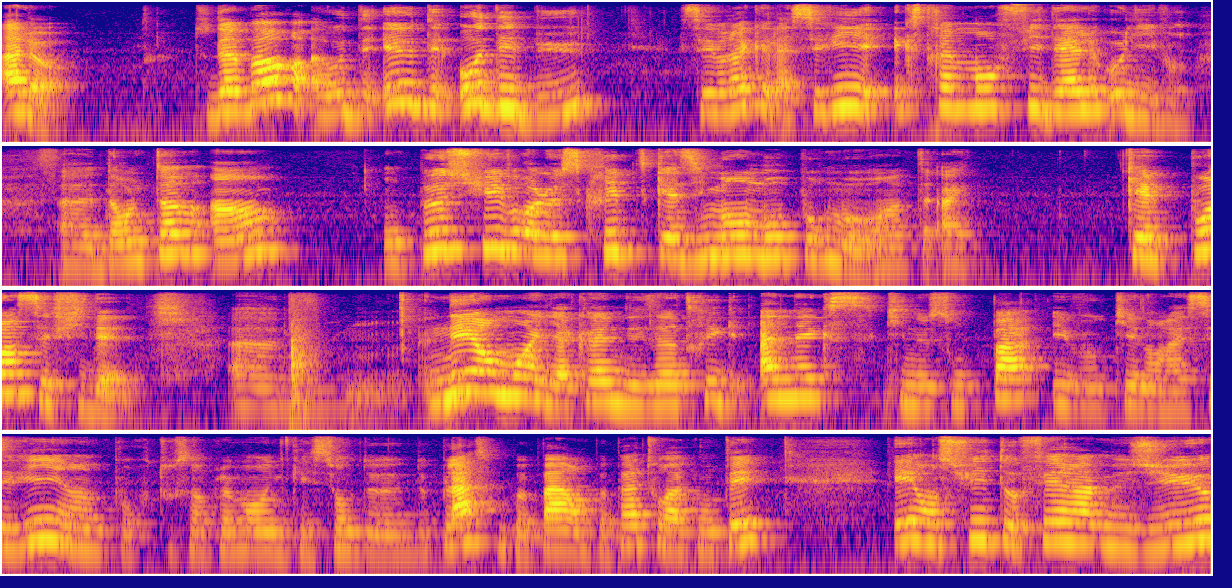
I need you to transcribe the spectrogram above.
Alors, tout d'abord, au, début, c'est vrai que la série est extrêmement fidèle au livre. Euh, dans le tome 1, on peut suivre le script quasiment mot pour mot, hein, à quel point c'est fidèle. Euh, Néanmoins, il y a quand même des intrigues annexes qui ne sont pas évoquées dans la série, hein, pour tout simplement une question de, place, on pas, peut pas tout raconter. Et ensuite, au fur et à mesure,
